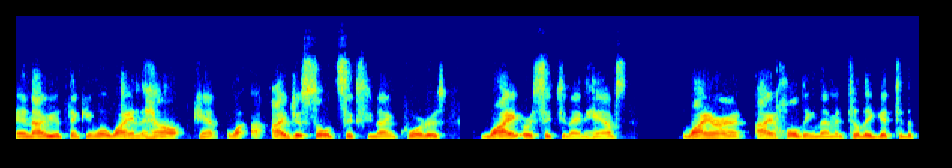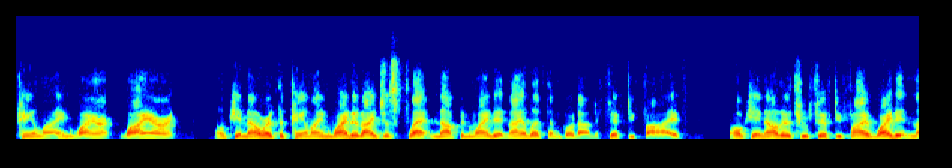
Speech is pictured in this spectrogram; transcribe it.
And now you're thinking, well, why in the hell can't I just sold 69 quarters? Why or 69 halves? Why aren't I holding them until they get to the pay line? Why aren't why aren't okay, now we're at the pay line. Why did I just flatten up and why didn't I let them go down to 55? Okay, now they're through 55. Why didn't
